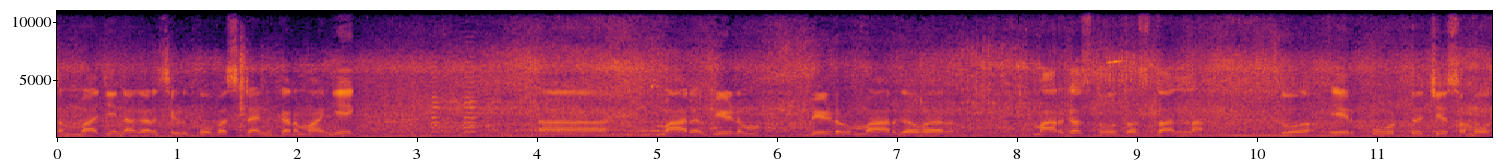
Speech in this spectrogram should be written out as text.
संभाजीनगर सिडको बस स्टँड क्रमांक एक मार बीड बीड मार्गावर मार्गस्थ होत असताना दो एअरपोर्टचे समोर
